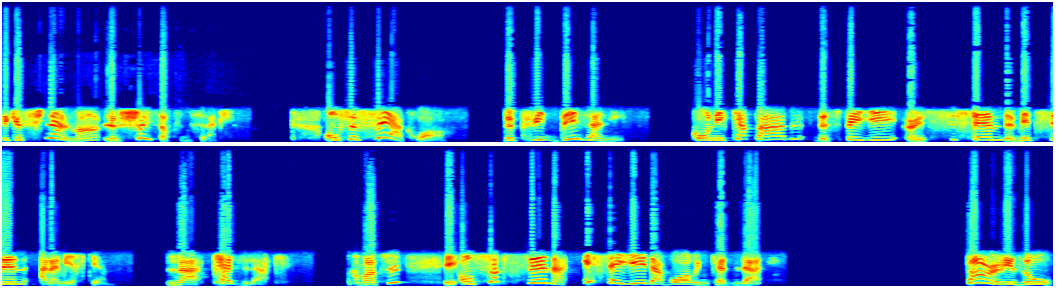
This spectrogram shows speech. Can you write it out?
c'est que finalement, le chat est sorti du sac. On se fait à croire depuis des années qu'on est capable de se payer un système de médecine à l'américaine, la Cadillac. Comprends-tu? Et on s'obstine à essayer d'avoir une Cadillac tant un réseau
